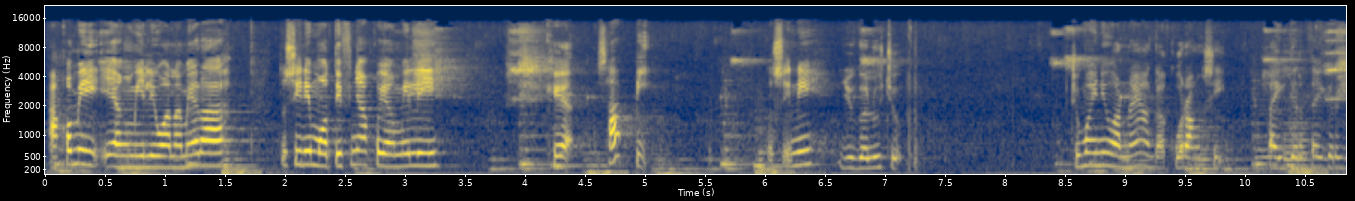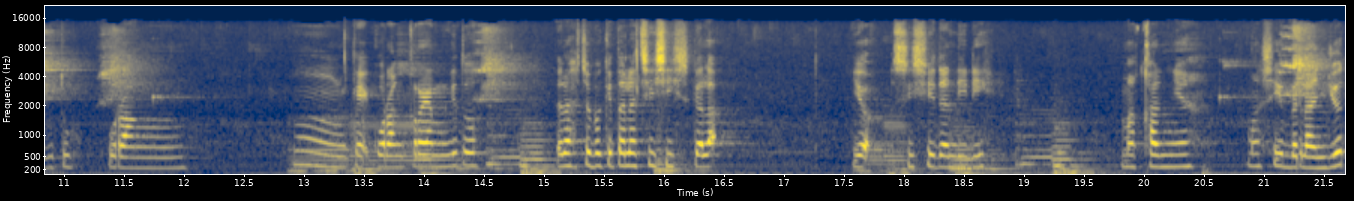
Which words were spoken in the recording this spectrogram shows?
Aku mi yang milih warna merah. Terus ini motifnya aku yang milih. Kayak sapi. Terus ini juga lucu cuma ini warnanya agak kurang sih. Tiger tiger gitu. Kurang hmm kayak kurang keren gitu. Udah coba kita lihat sisi segala. Yuk sisi dan didi makannya masih berlanjut.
